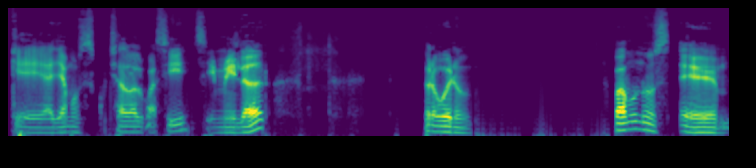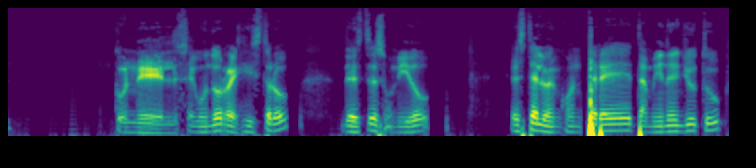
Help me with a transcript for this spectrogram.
que hayamos escuchado algo así, similar. Pero bueno, vámonos eh, con el segundo registro de este sonido. Este lo encontré también en YouTube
